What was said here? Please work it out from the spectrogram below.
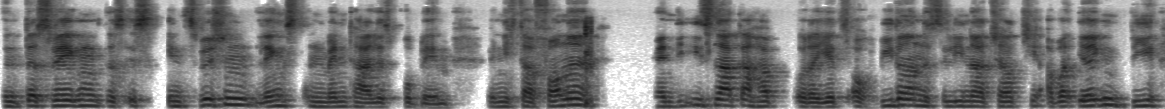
und deswegen, das ist inzwischen längst ein mentales Problem. Wenn ich da vorne, wenn die Islacker habe oder jetzt auch wieder eine Selina Cerci, aber irgendwie,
